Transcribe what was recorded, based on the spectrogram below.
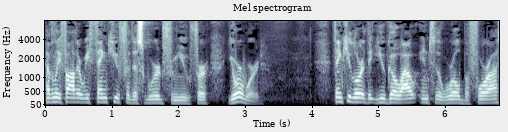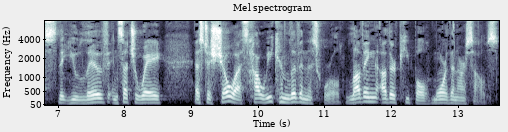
Heavenly Father, we thank you for this word from you, for your word Thank you, Lord, that you go out into the world before us, that you live in such a way as to show us how we can live in this world, loving other people more than ourselves,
